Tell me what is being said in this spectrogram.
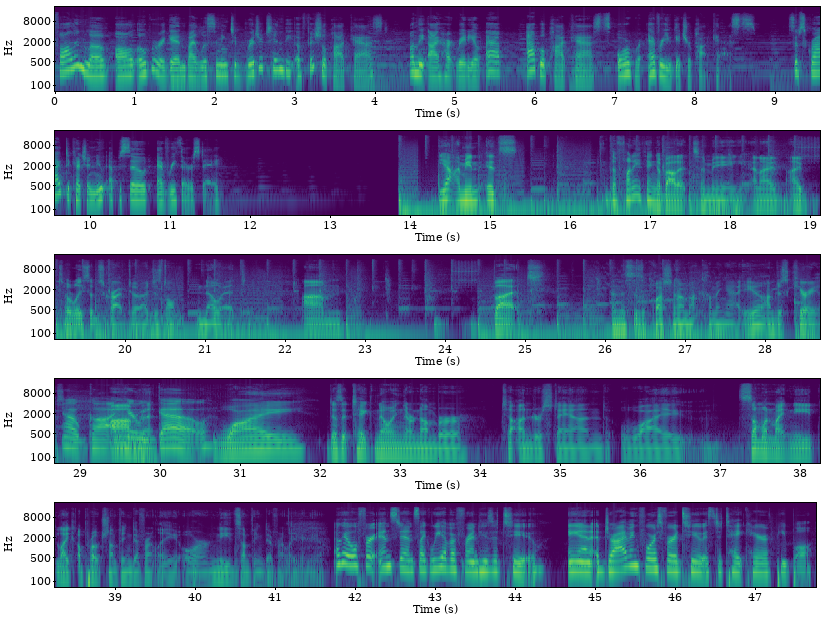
fall in love all over again by listening to Bridgerton, the official podcast, on the iHeartRadio app, Apple Podcasts, or wherever you get your podcasts. Subscribe to catch a new episode every Thursday. Yeah, I mean, it's the funny thing about it to me, and I I totally subscribe to it. I just don't know it. Um, but and this is a question I'm not coming at you. I'm just curious. Oh, God. here Um, we go. Why does it take knowing their number to understand why someone might need like approach something differently or need something differently than you. Okay, well, for instance, like we have a friend who's a two, and a driving force for a two is to take care of people.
